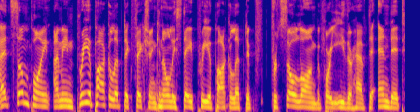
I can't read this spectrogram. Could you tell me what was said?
at some point, I mean, pre apocalyptic fiction can only stay pre apocalyptic f- for so long before you either have to end it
